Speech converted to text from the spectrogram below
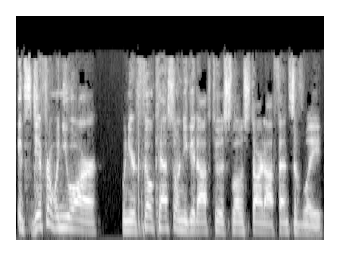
It's different when you are when you're Phil Kessel and you get off to a slow start offensively.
